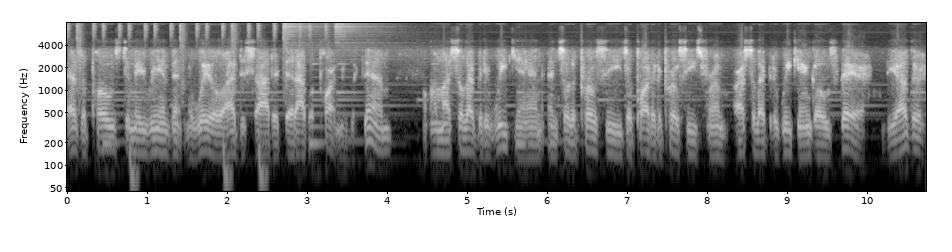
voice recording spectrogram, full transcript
as opposed to me reinventing the wheel, I decided that I would partner with them on my celebrity weekend, and so the proceeds or part of the proceeds from our celebrity weekend goes there. The other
